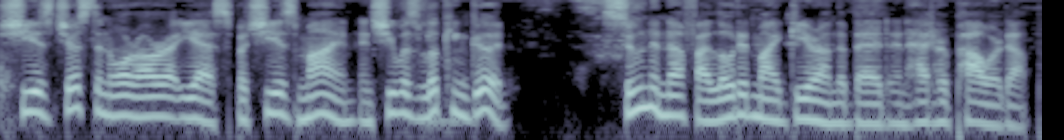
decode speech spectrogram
She is just an Aurora, yes, but she is mine, and she was looking good. Soon enough, I loaded my gear on the bed and had her powered up.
